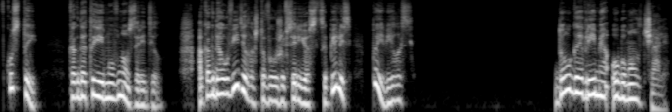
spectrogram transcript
в кусты, когда ты ему в нос зарядил. А когда увидела, что вы уже всерьез сцепились, появилась. Долгое время оба молчали,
